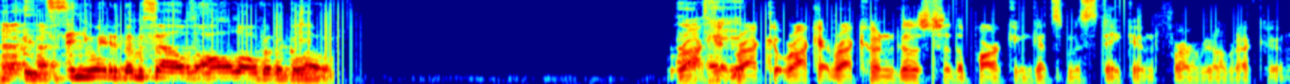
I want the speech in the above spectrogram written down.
insinuated themselves all over the globe. Rocket, Hey. Rac- Rocket Raccoon goes to the park and gets mistaken for a real raccoon.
